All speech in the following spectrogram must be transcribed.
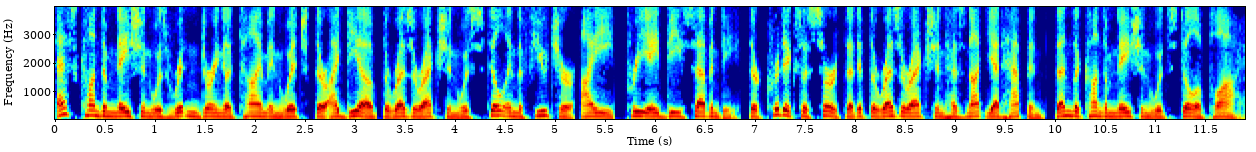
S condemnation was written during a time in which their idea of the resurrection was still in the future i.e., pre-AD 70. Their critics assert that if the resurrection has not yet happened, then the condemnation would still apply.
